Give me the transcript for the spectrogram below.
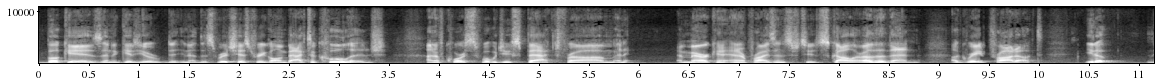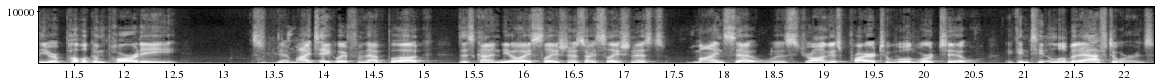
book is, and it gives you you know this rich history going back to Coolidge, and of course, what would you expect from an American Enterprise Institute scholar other than a great product? You know, the Republican Party. You know, my takeaway from that book, this kind of neo-isolationist or isolationist mindset was strongest prior to World War II. It continued a little bit afterwards,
